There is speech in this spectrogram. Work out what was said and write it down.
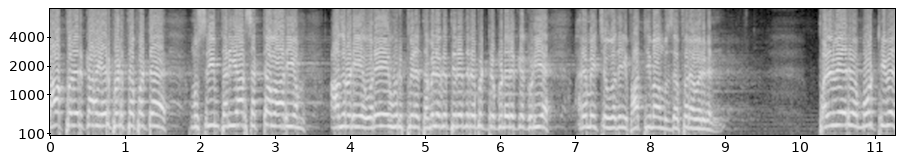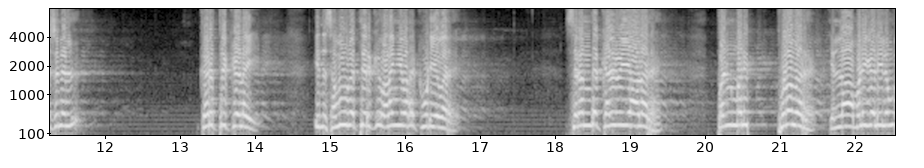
காப்பதற்காக ஏற்படுத்தப்பட்ட முஸ்லீம் தனியார் சட்ட வாரியம் அதனுடைய ஒரே உறுப்பினர் தமிழகத்திலிருந்து பெற்றுக் கொண்டிருக்கக்கூடிய அருமை சகோதரி பாத்திமா முசஃபர் அவர்கள். பல்வேறு மோட்டிவேஷனல் கருத்துக்களை இந்த சமூகத்திற்கு வழங்கி வரக்கூடியவர் சிறந்த கல்வியாளர் பன்மொழி புலவர் எல்லா மொழிகளிலும்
